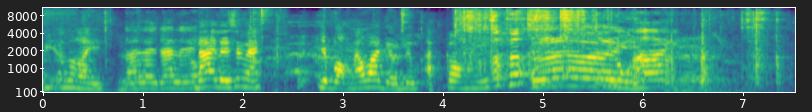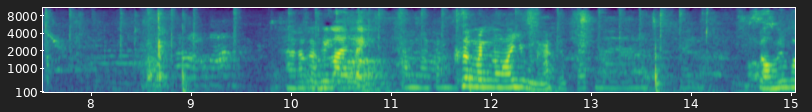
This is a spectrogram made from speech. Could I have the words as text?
วิอร่อย ได้เลยได้เลยได้เลยใช่ไหม อย่าบอกนะว่าเดี๋ยวลืมอัดกล้องนี้เฮ้ยได้อะแล้วกันน้ำพี่ลายไหลกำมากันเครื่องมันน้อยอยู่นะ เดี๋ยวแป๊บนะใกล้เราไม่ไหว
